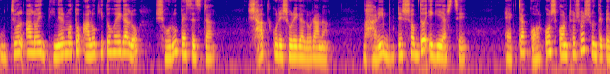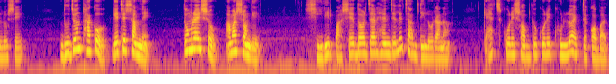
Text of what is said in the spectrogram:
উজ্জ্বল আলোয় দিনের মতো আলোকিত হয়ে গেল সরু প্যাসেজটা। সাত করে সরে গেল রানা। ভারী বুটের শব্দ এগিয়ে আসছে। একটা কর্কশ কণ্ঠস্বর শুনতে পেল সে। দুজন থাকো গেটের সামনে। তোমরা এসো আমার সঙ্গে। সিঁড়ির পাশের দরজার হ্যান্ডেলে চাপ দিল রানা। ক্যাচ করে শব্দ করে খুলল একটা কবাট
